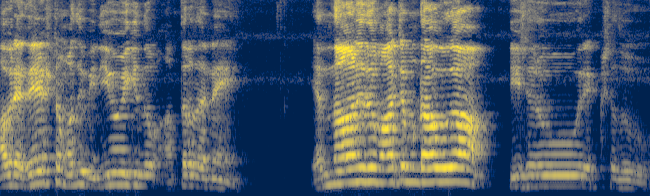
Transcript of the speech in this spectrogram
അവർ യഥേഷ്ടം അത് വിനിയോഗിക്കുന്നു. അത്ര തന്നെ. എന്നാണ് ഇത് മാറ്റമുണ്ടാവുക? ഈശ്വരോ രക്ഷതു.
